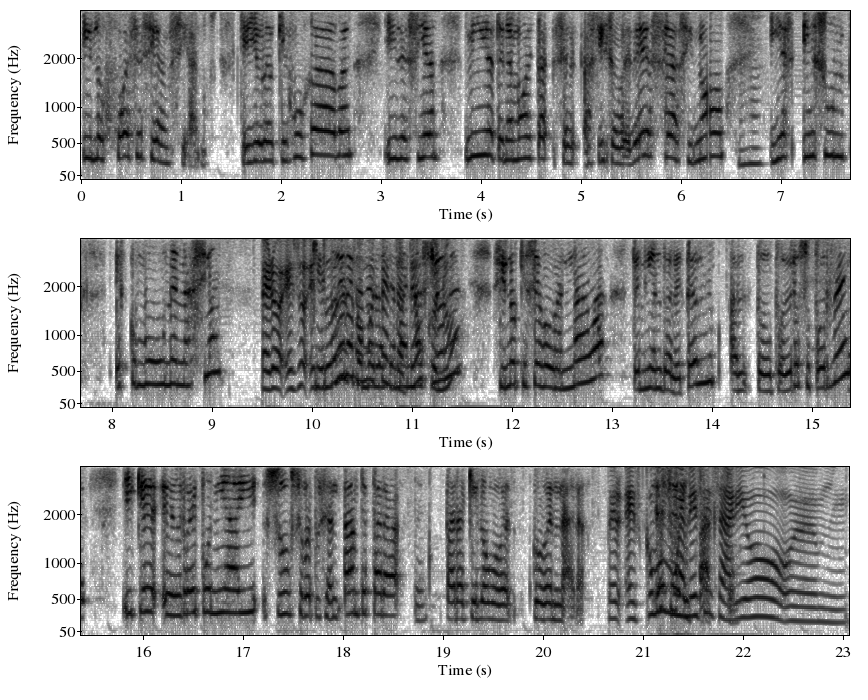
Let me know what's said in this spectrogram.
y los jueces y ancianos, que ellos los que juzgaban y decían, mira, tenemos esta, se- así se obedece, así no, y es, es un es como una nación. Pero eso todo no era está en. Sino que se gobernaba teniendo al Eterno, al Todopoderoso por rey, y que el rey ponía ahí sus representantes para, para que lo gober- gobernara. Pero es como Ese muy necesario. em,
